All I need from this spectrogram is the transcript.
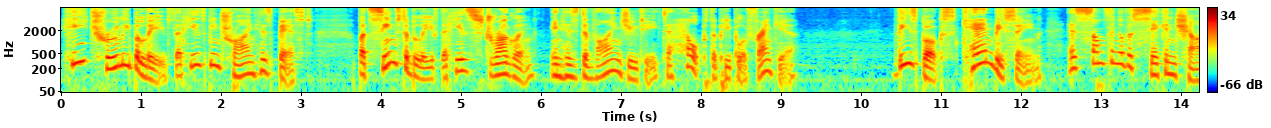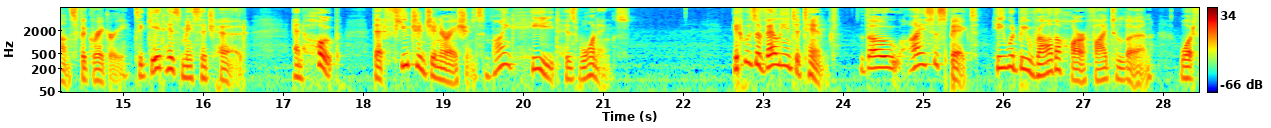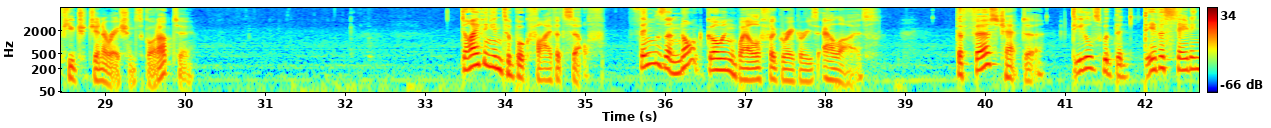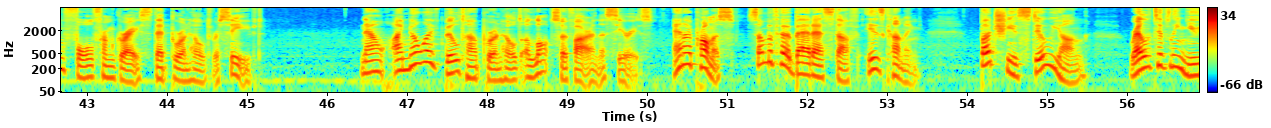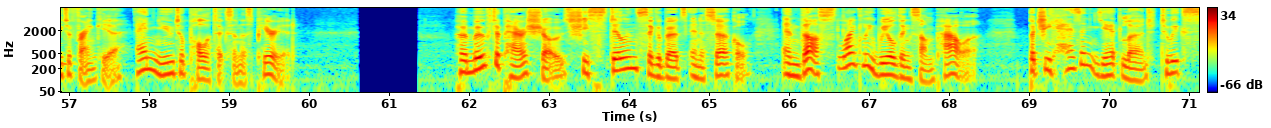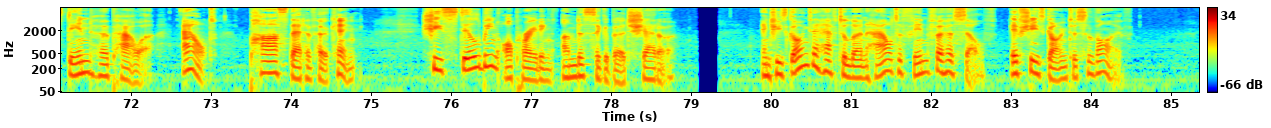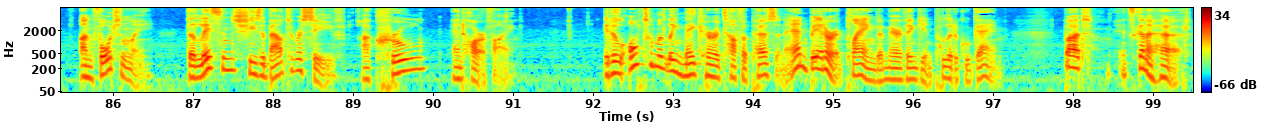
He truly believes that he has been trying his best, but seems to believe that he is struggling in his divine duty to help the people of Francia. These books can be seen as something of a second chance for Gregory to get his message heard and hope that future generations might heed his warnings. It was a valiant attempt, though I suspect he would be rather horrified to learn what future generations got up to. Diving into Book 5 itself, things are not going well for Gregory's allies. The first chapter deals with the devastating fall from grace that Brunhild received. Now, I know I've built up Brunhild a lot so far in this series, and I promise some of her badass stuff is coming, but she is still young relatively new to Francia and new to politics in this period. Her move to Paris shows she's still in Sigebert's inner circle and thus likely wielding some power, but she hasn't yet learned to extend her power out past that of her king. She's still been operating under Sigebert's shadow. And she's going to have to learn how to fend for herself if she's going to survive. Unfortunately, the lessons she's about to receive are cruel and horrifying. it'll ultimately make her a tougher person and better at playing the Merovingian political game. But it's gonna hurt.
